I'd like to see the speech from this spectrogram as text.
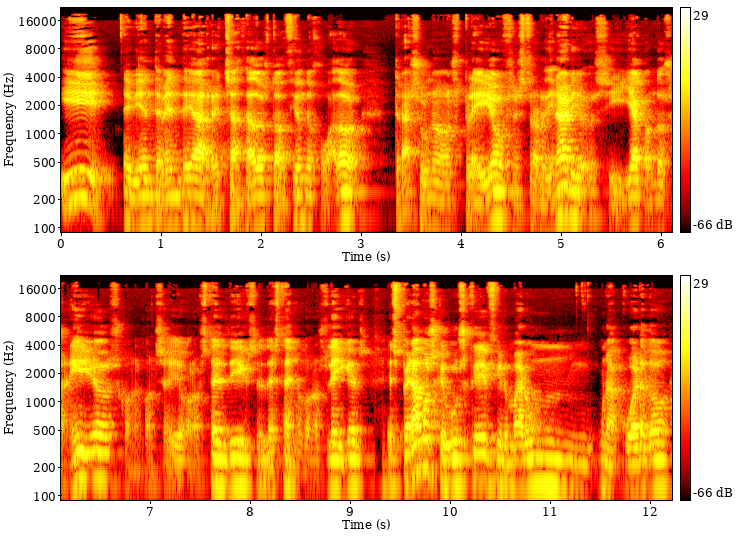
y evidentemente ha rechazado esta opción de jugador tras unos playoffs extraordinarios y ya con dos anillos, con el conseguido con los Celtics, el de este año con los Lakers, esperamos que busque firmar un, un, acuerdo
